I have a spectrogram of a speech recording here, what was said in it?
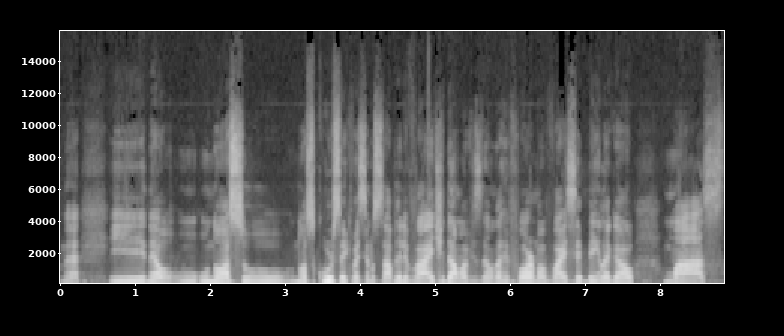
Né? E né, o, o, nosso, o nosso curso aí que vai ser no sábado, ele vai te dar uma visão da reforma, vai ser bem legal, mas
